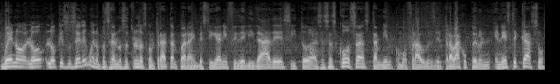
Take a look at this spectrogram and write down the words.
Bueno, lo, lo que sucede, bueno, pues a nosotros nos contratan para investigar infidelidades y todas esas cosas, también como fraudes del trabajo, pero en, en este caso,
